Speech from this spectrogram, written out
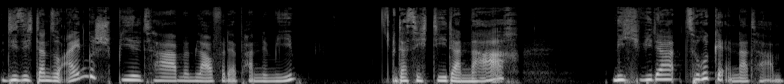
die sich dann so eingespielt haben im Laufe der Pandemie, dass sich die danach nicht wieder zurückgeändert haben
